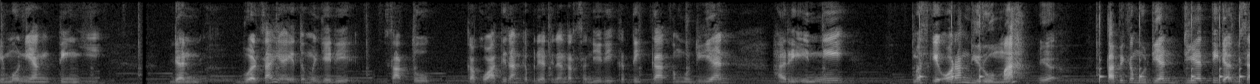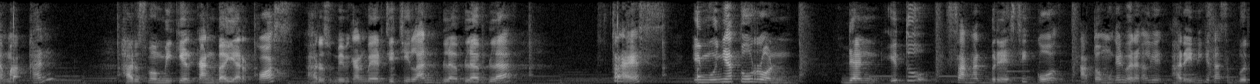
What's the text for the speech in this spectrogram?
imun yang tinggi. Dan buat saya itu menjadi satu kekhawatiran keprihatinan tersendiri ketika kemudian hari ini meski orang di rumah Iya. tapi kemudian dia tidak bisa makan, harus memikirkan bayar kos, harus memikirkan bayar cicilan, bla bla bla, stres, imunnya turun. Dan itu sangat beresiko, atau mungkin barangkali hari ini kita sebut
